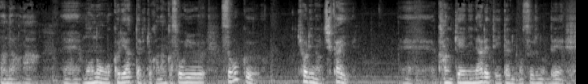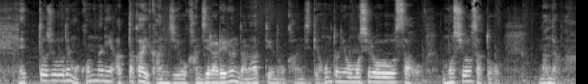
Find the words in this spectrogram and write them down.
なんだろうな、えー、物を送り合ったりとかなんかそういうすごく距離の近い、えー、関係に慣れていたりもするのでネット上でもこんなにあったかい感じを感じられるんだなっていうのを感じて本当に面白さを面白さとなんだろうな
